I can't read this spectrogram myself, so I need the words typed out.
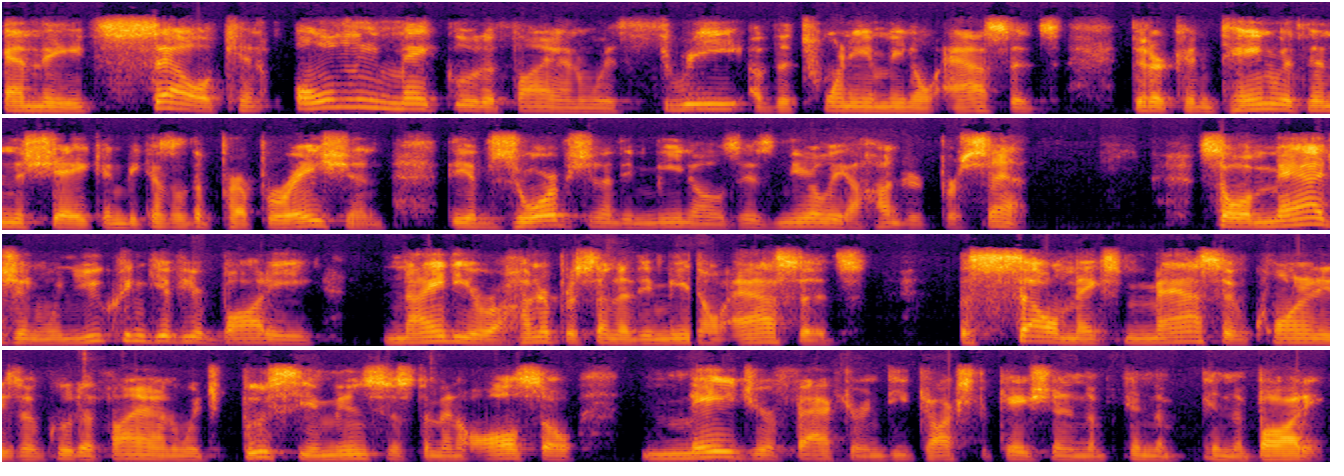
And the cell can only make glutathione with three of the 20 amino acids that are contained within the shake. And because of the preparation, the absorption of the aminos is nearly 100%. So imagine when you can give your body 90 or 100% of the amino acids, the cell makes massive quantities of glutathione, which boosts the immune system and also major factor in detoxification in the in the in the body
